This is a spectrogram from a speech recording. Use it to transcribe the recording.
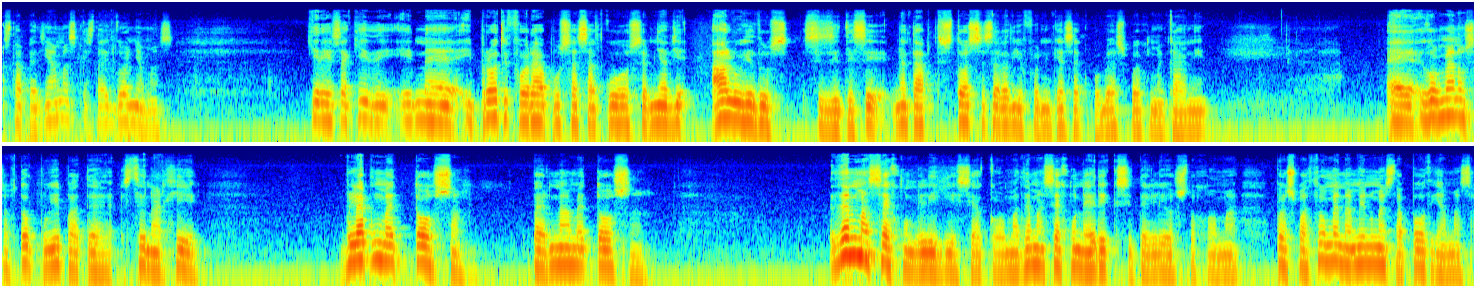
Στα παιδιά μας και στα εγγόνια μας. Κύριε Σακίδη, είναι η πρώτη φορά που σας ακούω σε μια άλλου είδους συζήτηση μετά από τις τόσες ραδιοφωνικές εκπομπές που έχουμε κάνει. Ε, εγώ μένω σε αυτό που είπατε στην αρχή. Βλέπουμε τόσα, περνάμε τόσα δεν μας έχουν λυγίσει ακόμα, δεν μας έχουν ρίξει τελείως στο χώμα. Προσπαθούμε να μείνουμε στα πόδια μας,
